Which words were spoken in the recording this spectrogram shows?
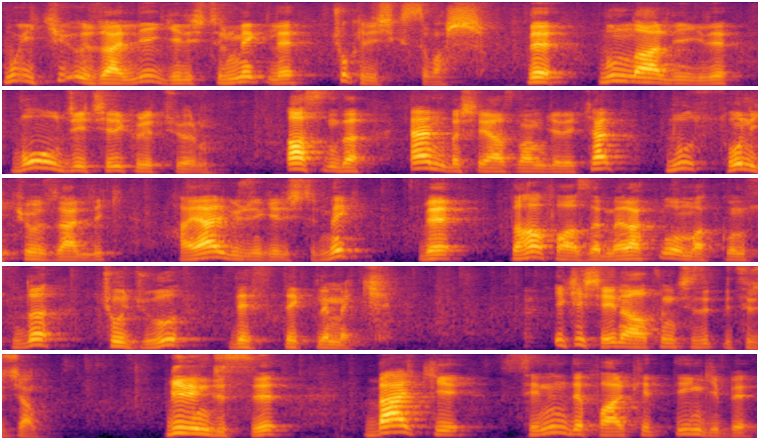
bu iki özelliği geliştirmekle çok ilişkisi var. Ve bunlarla ilgili bolca içerik üretiyorum. Aslında en başa yazmam gereken bu son iki özellik hayal gücünü geliştirmek ve daha fazla meraklı olmak konusunda çocuğu desteklemek. İki şeyin altını çizip bitireceğim. Birincisi belki senin de fark ettiğin gibi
